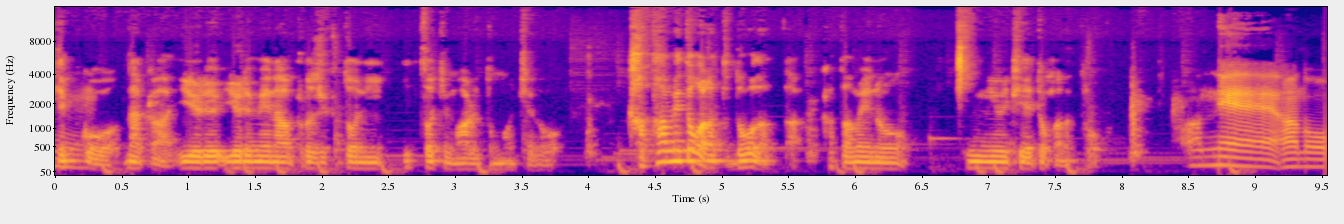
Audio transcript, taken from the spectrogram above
結構なんかゆる、ゆるめなプロジェクトに行った時もあると思うけど、固めとかだとどうだった？固めの金融系とかだと。あのね、あの、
